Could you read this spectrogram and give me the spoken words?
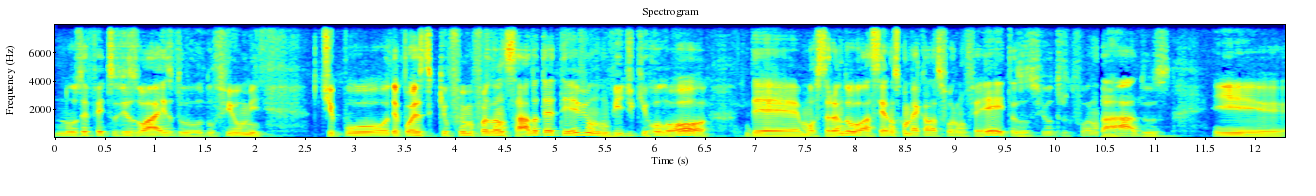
nos efeitos visuais do, do filme. Tipo, depois que o filme foi lançado, até teve um vídeo que rolou de, mostrando as cenas, como é que elas foram feitas, os filtros que foram dados. E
